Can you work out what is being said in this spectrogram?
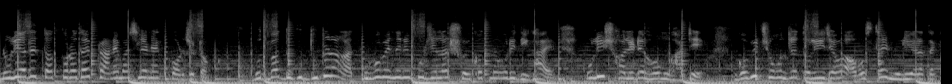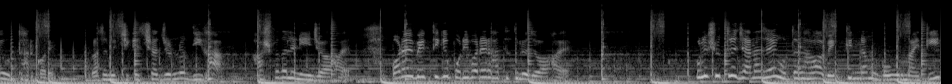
নুলিয়াদের তৎপরতায় প্রাণে বাঁচলেন এক পর্যটক। বুধবার দুপুর দুটো নাগাদ পূর্ব মেদিনীপুর জেলার সৈকত নগরী দীঘায় পুলিশ হলিডে হোম ঘাটে গভীর সমুদ্রে তলিয়ে যাওয়া অবস্থায় নুলিয়ারা তাকে উদ্ধার করে। প্রাথমিক চিকিৎসার জন্য দীঘা হাসপাতালে নিয়ে যাওয়া হয়। পরে ওই ব্যক্তিকে পরিবারের হাতে তুলে দেওয়া হয়। পুলিশ সূত্রে জানা যায়, উদ্ধার হওয়া ব্যক্তির নাম গৌর মাইতি,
